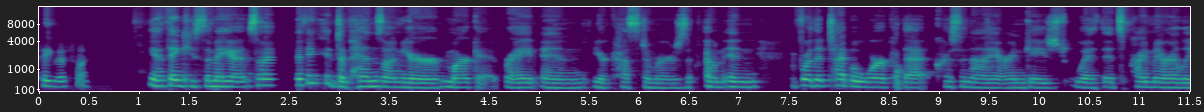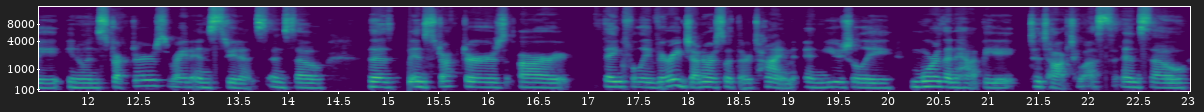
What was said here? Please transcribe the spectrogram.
take this one. Yeah, thank you, Sumaya. So I think it depends on your market, right, and your customers. Um, and for the type of work that Chris and I are engaged with, it's primarily, you know, instructors, right, and students. And so the instructors are thankfully very generous with their time and usually more than happy to talk to us. And so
